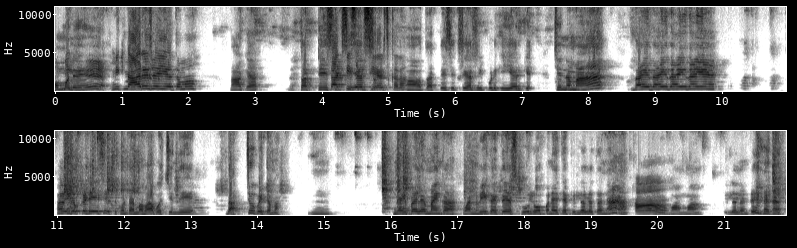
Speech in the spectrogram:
అమ్మలే మీకు మ్యారేజ్ అయ్యి అత్తమ్మా నాకా? థర్టీ 36 years కదా? థర్టీ సిక్స్ ఇయర్స్ ఇప్పటికి ఇయర్కి చిన్నమ్మా దాయి దాయి దాయి దాయే. ఆ, ఇది ఒక్కటి వేసి ఎత్తుకుంటాను. మా పాప వచ్చింది. దా చూపెట్టమ్మా. అయిపోయలేమ్మా ఇంకా వన్ వీక్ అయితే స్కూల్ ఓపెన్ అయితే పిల్లలతోనా? ఆ, మా అమ్మ పిల్లలంటే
